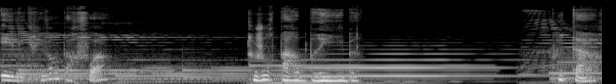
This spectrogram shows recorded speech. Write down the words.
et l'écrivant parfois, toujours par bribes. Plus tard,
